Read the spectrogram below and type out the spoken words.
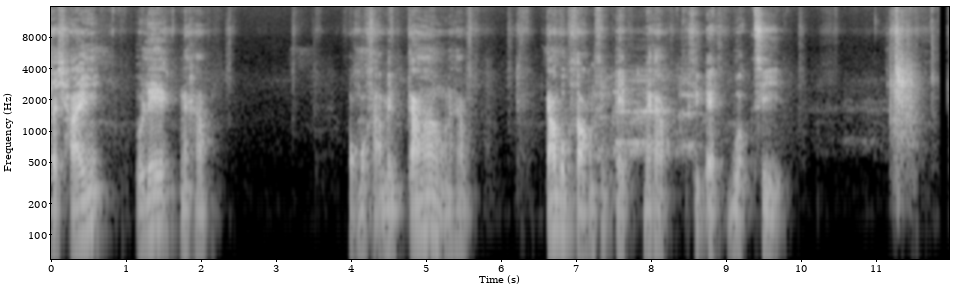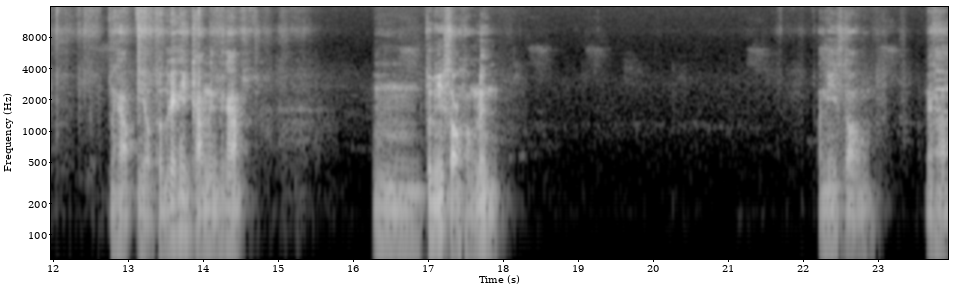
จะใช้ตัวเลขนะครับหกบวกสามเป็นเก้านะครับเก้าบวกสองสิบเอ็ดนะครับสิบเอ็ดบวกสี่นะครับเดี๋ยวตัวเลขให้อีกครั้งหนึ่งนะครับอืมตัวนี้สองสองหนึ่งอันนี้สองนะครับ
